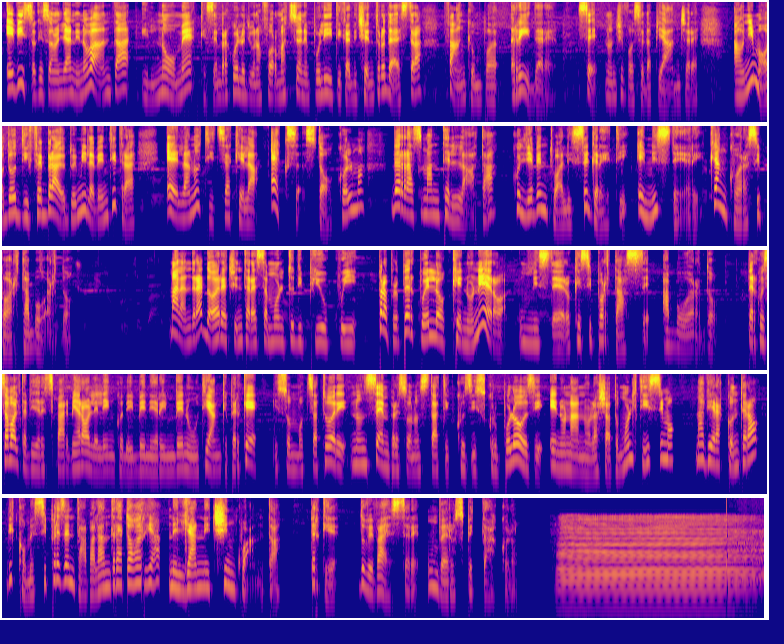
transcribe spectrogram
E visto che sono gli anni 90, il nome, che sembra quello di una formazione politica di centrodestra, fa anche un po' ridere, se non ci fosse da piangere. A ogni modo, di febbraio 2023 è la notizia che la ex Stockholm verrà smantellata con gli eventuali segreti e misteri che ancora si porta a bordo. Ma l'Andrea Doria ci interessa molto di più qui proprio per quello che non era un mistero che si portasse a bordo. Per questa volta vi risparmierò l'elenco dei beni rinvenuti, anche perché i sommozzatori non sempre sono stati così scrupolosi e non hanno lasciato moltissimo, ma vi racconterò di come si presentava l'Andrea Doria negli anni 50, perché doveva essere un vero spettacolo.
